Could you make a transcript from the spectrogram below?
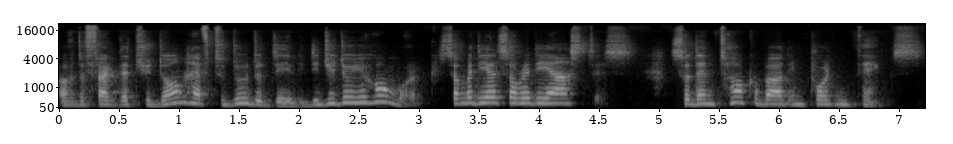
of the fact that you don't have to do the daily. Did you do your homework? Somebody else already asked this. So then talk about important things.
